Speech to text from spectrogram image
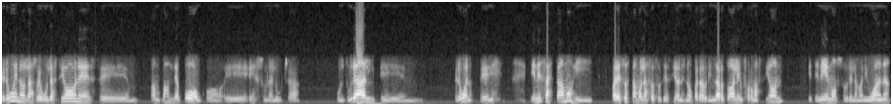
pero bueno, las regulaciones eh, van, de a poco, eh, es una lucha cultural, eh, pero bueno, en esa estamos y para eso estamos las asociaciones, ¿no? Para brindar toda la información que tenemos sobre la marihuana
